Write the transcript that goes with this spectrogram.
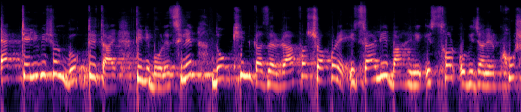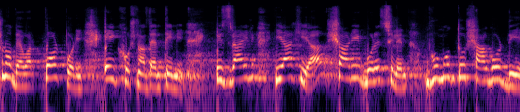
এক টেলিভিশন বক্তৃতায় তিনি বলেছিলেন, দক্ষিণ গাজার রাফা শহরে ইসরায়েলি বাহিনী স্থল অভিযানের ঘোষণা দেওয়ার পরপরই এই ঘোষণা দেন তিনি। ইসরায়েল ইয়াহিয়া সারি বলেছিলেন, ভূমধ্য সাগর দিয়ে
